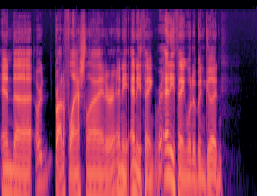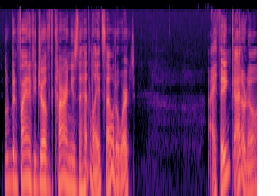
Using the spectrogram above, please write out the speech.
and uh, or brought a flashlight or any anything. Anything would have been good. It would have been fine if you drove the car and used the headlights. That would have worked. I think. I don't know.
